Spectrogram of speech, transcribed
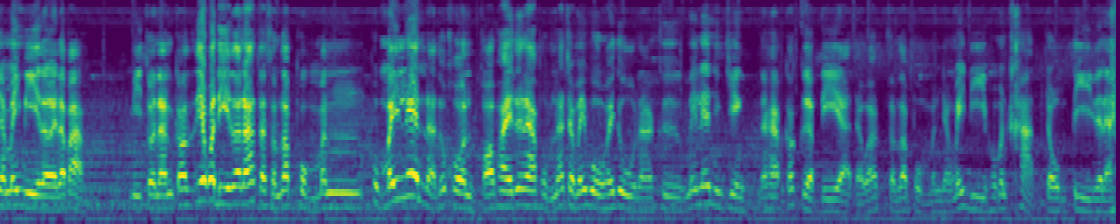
จะไม่มีเลยแล้วป่ะ มีตัวนั้นก็เรียกว่าดีแล้วนะ แต่สำหรับผมมันผมไม่เล่นนะทุกคนขออภัยด้วยนะ ผมน่าจะไม่โวให้ดูนะ คือไม่เล่นจริงๆนะครับก็เกือบดีอะแต่ว่าสำหรับผมมันยังไม่ดีเพราะมันขาดโจมตีเลยแหละ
